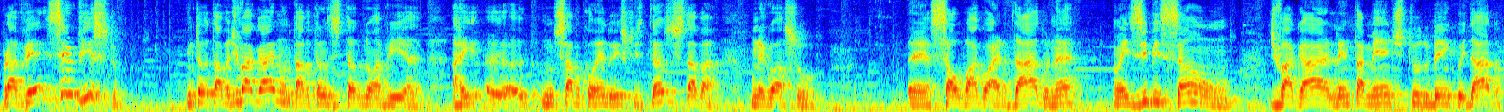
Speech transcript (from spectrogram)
para ver e ser visto. Então eu estava devagar, não estava transitando numa via, eh, não estava correndo risco de trânsito, estava um negócio é, salvaguardado, né? Uma exibição devagar, lentamente, tudo bem cuidado.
